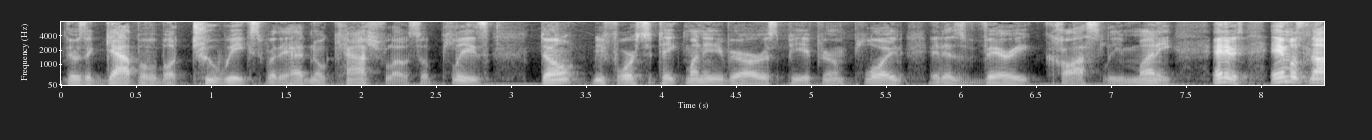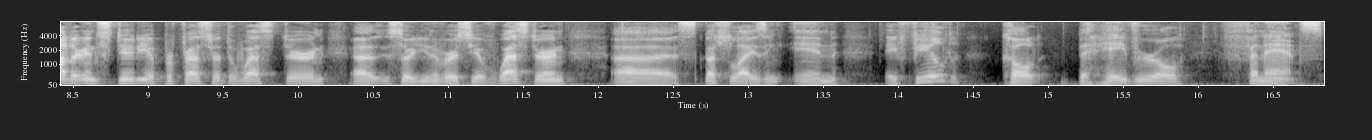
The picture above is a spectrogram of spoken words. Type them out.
there was a gap of about two weeks where they had no cash flow. So please don't be forced to take money of your RSP if you're employed. It is very costly money. Anyways, Amos Nadler in studio, professor at the Western, uh, sorry, University of Western, uh, specializing in a field called behavioral finance.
